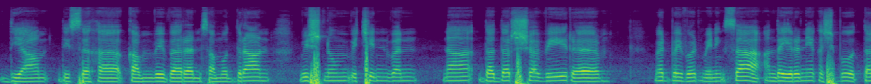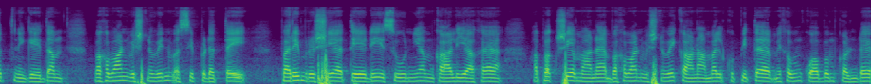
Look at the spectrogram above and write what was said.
द्यां दिशः कं विवरन् समुद्रान् विष्णुं विचिन्वन् न ददर्श वीर வேர்ட் பை வேர்ட் மீனிங் ச அந்த இரண்ய கசிபு தத் நிகேதம் பகவான் விஷ்ணுவின் வசிப்பிடத்தை பரிமிருஷ்ய தேடி சூன்யம் காலியாக அபக்ஷியமான பகவான் விஷ்ணுவை காணாமல் குப்பித்த மிகவும் கோபம் கொண்டு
